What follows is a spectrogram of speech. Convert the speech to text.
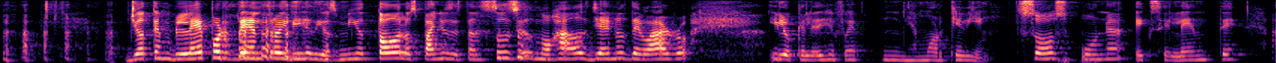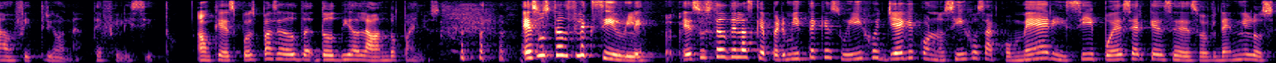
Yo temblé por dentro y dije, Dios mío, todos los paños están sucios, mojados, llenos de barro. Y lo que le dije fue, mm, mi amor, qué bien, sos una excelente anfitriona, te felicito. Aunque después pasé dos días lavando paños. ¿Es usted flexible? ¿Es usted de las que permite que su hijo llegue con los hijos a comer? Y sí, puede ser que se desordenen los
